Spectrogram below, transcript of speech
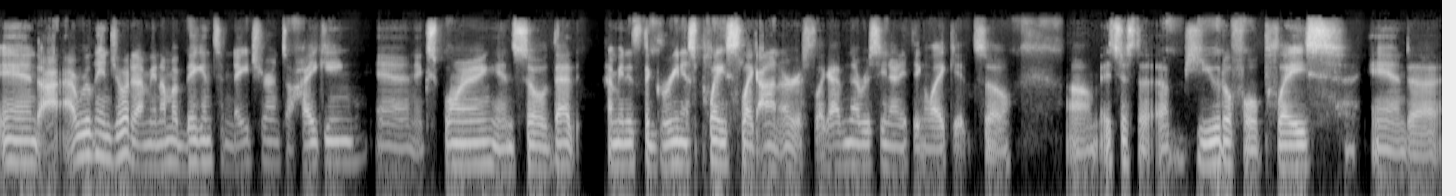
and I, I really enjoyed it. I mean, I'm a big into nature, into hiking and exploring, and so that I mean, it's the greenest place like on earth. Like I've never seen anything like it. So um, it's just a, a beautiful place and a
